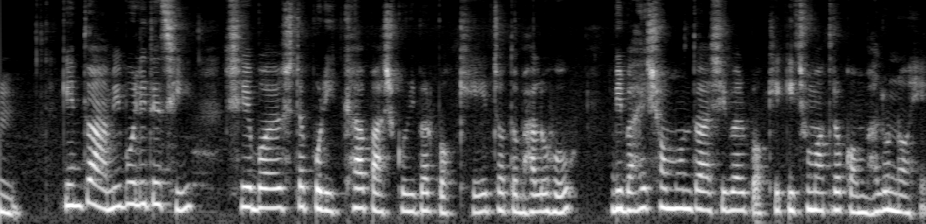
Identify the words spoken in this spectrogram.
হুম। কিন্তু আমি বলিতেছি, সে বয়সটা পরীক্ষা পাশ করিবার পক্ষে যত ভালো হোক, বিবাহের সম্বন্ধ আসিবার পক্ষে কিছুমাত্র কম ভালো নহে।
